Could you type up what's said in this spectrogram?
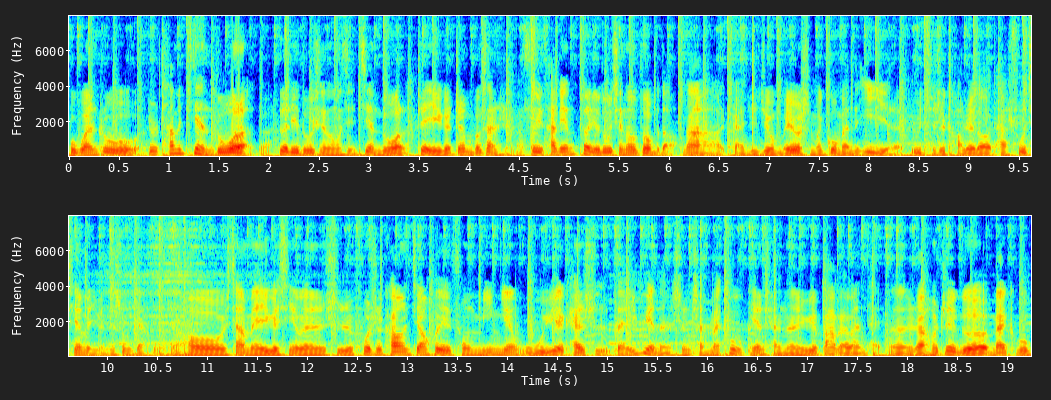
不关注，就是他们见多了，对吧？特立独行的东西见多了，这一个真不算什么，所以他连特立独行都做不到，那感觉就没有什么购买的意义了，尤其是考虑到它数千美元的售价。然后下面一个新闻是，富士康将会从明年五月开始在越南生产 MacBook，年产能约八百万台。嗯，然后这个 MacBook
